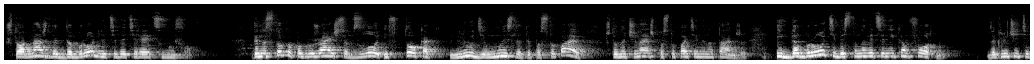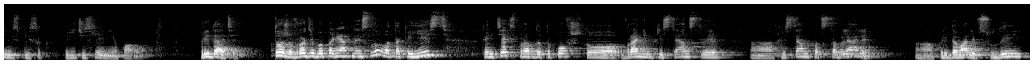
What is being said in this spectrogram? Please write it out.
что однажды добро для тебя теряет смысл. Ты настолько погружаешься в зло и в то, как люди мыслят и поступают, что начинаешь поступать именно так же. И добро тебе становится некомфортным. Заключительный список в перечислении Павла. Предатель. Тоже вроде бы понятное слово, так и есть. Контекст, правда, таков, что в раннем христианстве а, христиан подставляли, а, предавали в суды,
